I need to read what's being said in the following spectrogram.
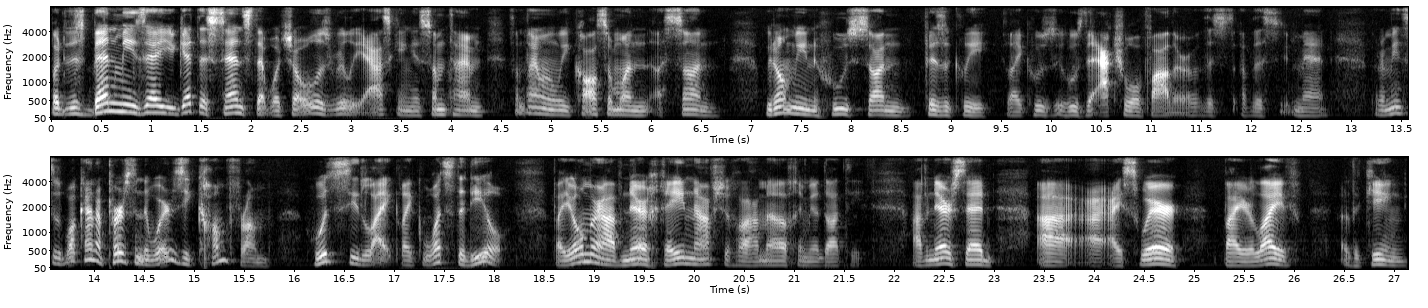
But this Ben Mizeh, you get the sense that what Shaul is really asking is sometime, sometime when we call someone a son, we don't mean whose son physically, like who's who's the actual father of this of this man, it means what kind of person, where does he come from? What's he like? Like what's the deal? Avner Avner said, uh, I, I swear by your life, the king,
